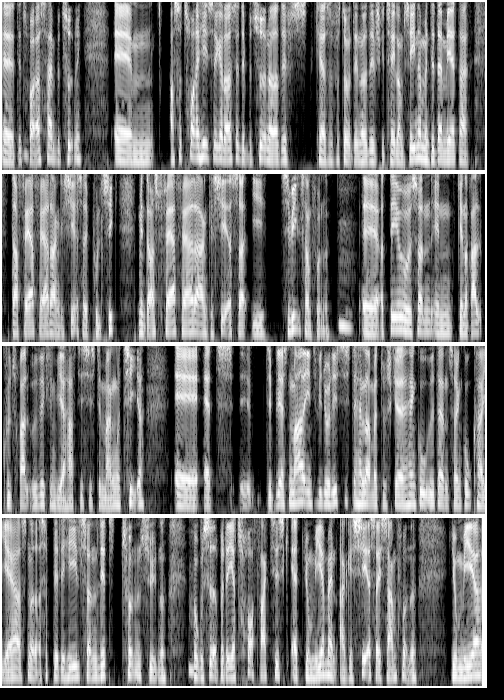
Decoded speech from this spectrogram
Øh, det tror jeg også har en betydning. Øhm, og så tror jeg helt sikkert også, at det betyder noget, og det kan jeg så forstå, at det er noget, det vi skal tale om senere, men det der med, at der, der er færre og færre, der engagerer sig i politik, men der er også færre og færre, der engagerer sig i civilsamfundet. Mm. Øh, og det er jo sådan en generel kulturel udvikling, vi har haft de sidste mange årtier, øh, at øh, det bliver sådan meget individualistisk. Det handler om, at du skal have en god uddannelse og en god karriere og sådan noget, og så bliver det hele sådan lidt tunnelsynet mm. fokuseret på det. Jeg tror faktisk, at jo mere man engagerer sig i samfundet, jo mere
